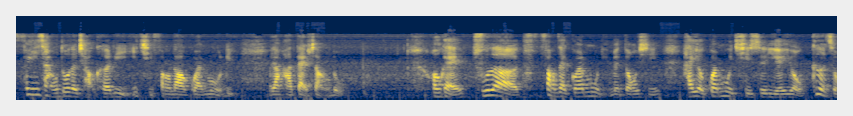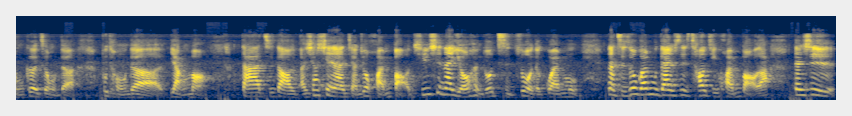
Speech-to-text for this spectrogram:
非常多的巧克力，一起放到棺木里，让他带上路。OK，除了放在棺木里面东西，还有棺木其实也有各种各种的不同的样貌。大家知道，呃，像现在讲究环保，其实现在有很多纸做的棺木。那纸做棺木当然是超级环保啦。但是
